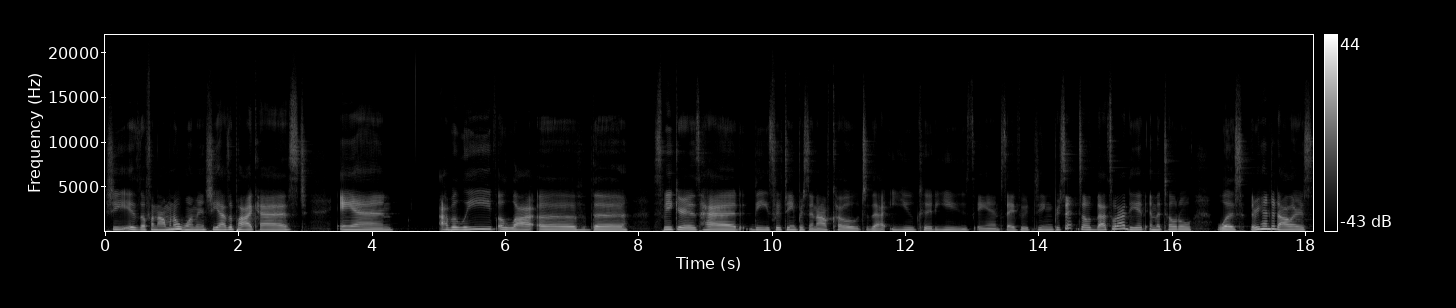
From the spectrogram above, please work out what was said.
she is a phenomenal woman. She has a podcast and I believe a lot of the speakers had these 15% off codes that you could use and save 15%. So that's what I did. And the total was $300.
